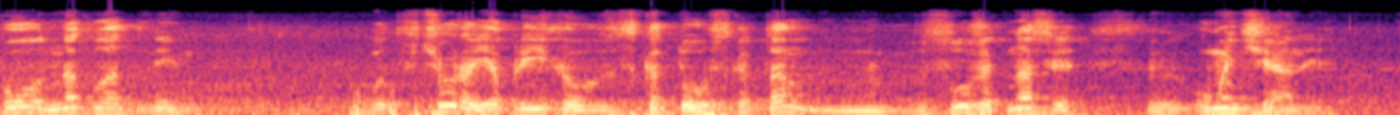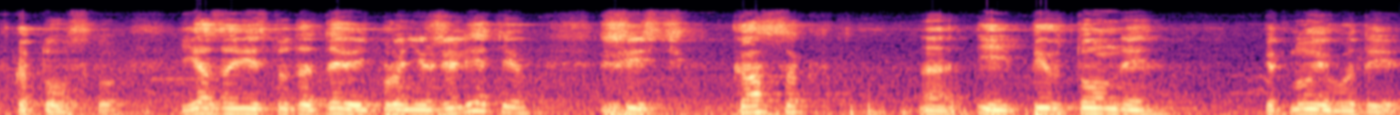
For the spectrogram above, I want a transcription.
по накладним. От вчора я приїхав з Котовська, там служать наші е, уманчани в Котовську. Я завіз туди 9 бронежилетів, 6 касок е, і півтонни питної води.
